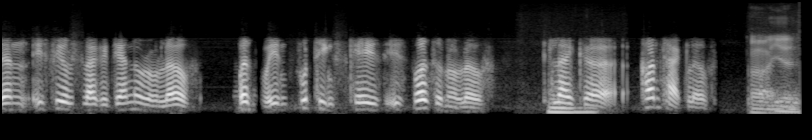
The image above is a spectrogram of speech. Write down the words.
then it feels like a general love. But in Putin's case, it's personal love. It's like a contact love. Ah, yes.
